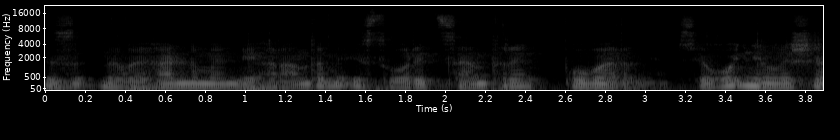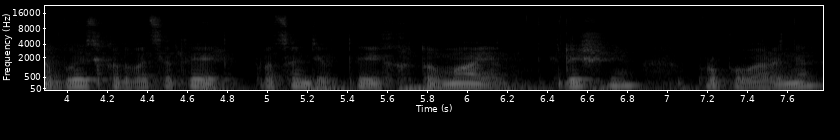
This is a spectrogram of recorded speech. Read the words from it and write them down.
з нелегальними мігрантами і створить центри повернення. Сьогодні лише близько 20% тих, хто має рішення про повернення,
